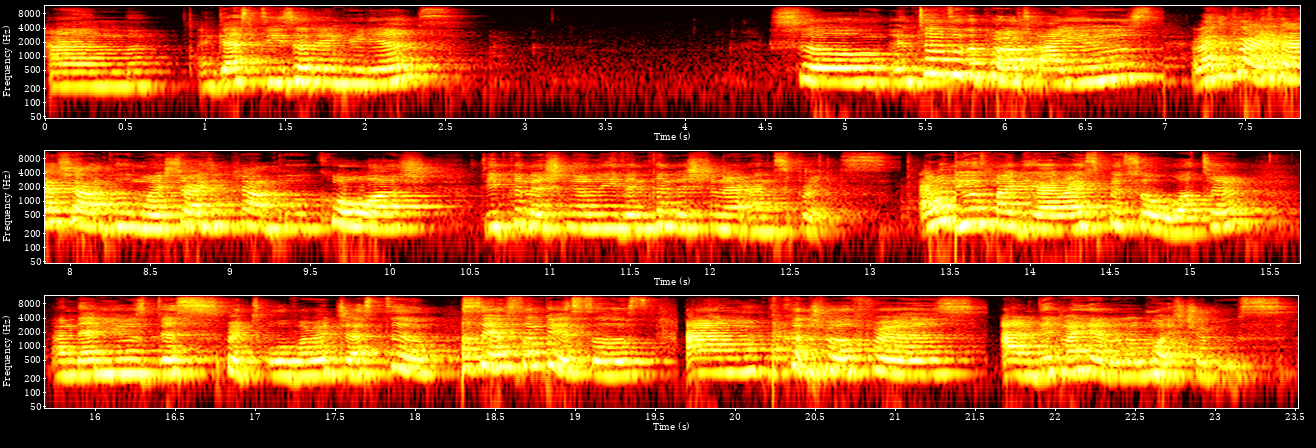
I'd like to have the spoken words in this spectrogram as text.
And um, I guess these are the ingredients. So in terms of the products I use, I like a clarifying shampoo, moisturizing shampoo, co-wash, deep conditioner, leave-in conditioner, and spritz. I would use my DIY spritz or water and then use this spritz over it just to save some pesos and control frizz and give my hair a little moisture boost.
